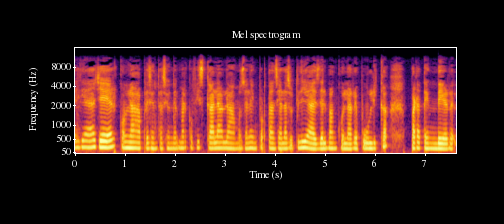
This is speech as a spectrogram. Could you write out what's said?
El día de ayer, con la presentación del marco fiscal, hablábamos de la importancia de las utilidades del Banco de la República para atender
